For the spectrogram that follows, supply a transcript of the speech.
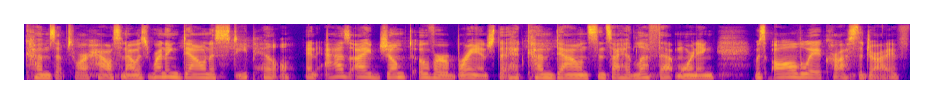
comes up to our house and I was running down a steep hill. And as I jumped over a branch that had come down since I had left that morning, it was all the way across the drive.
